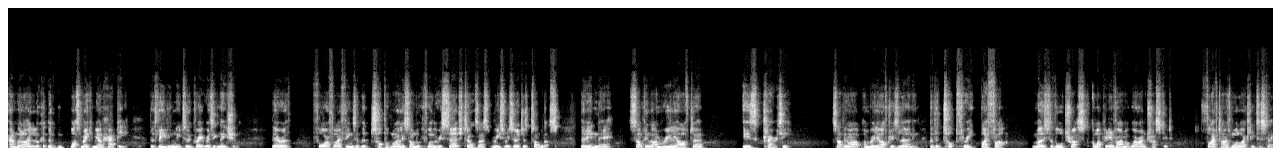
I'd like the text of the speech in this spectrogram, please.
And when I look at the, what's making me unhappy, that's leading me to the great resignation, there are four or five things at the top of my list I'm looking for. And the research tells us, recent research has told us that in there, something that I'm really after is clarity. Something I'm really after is learning. But the top three, by far, most of all, trust. I want to be in an environment where I'm trusted. Five times more likely to stay.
